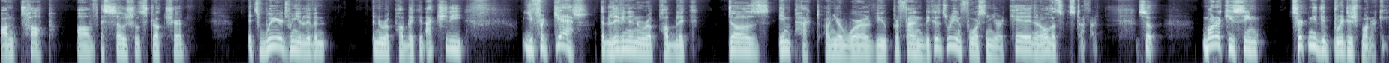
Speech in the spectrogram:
on top of a social structure. It's weird when you live in, in a republic. It actually, you forget that living in a republic does impact on your worldview profoundly because it's reinforcing you're a kid and all that sort of stuff, right? So monarchies seem certainly the British monarchy.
